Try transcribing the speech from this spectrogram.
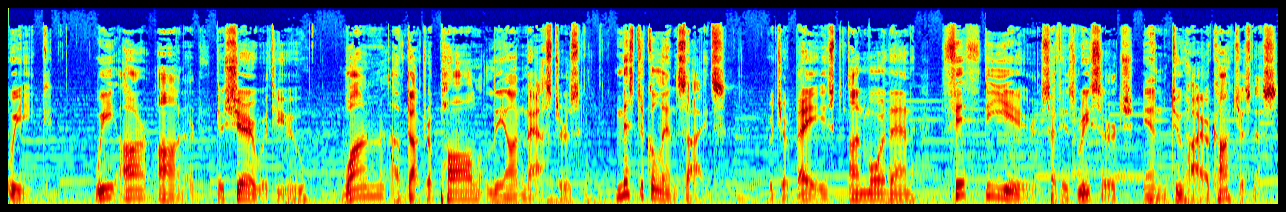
week, we are honored to share with you one of Dr. Paul Leon Masters' mystical insights, which are based on more than 50 years of his research into higher consciousness.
